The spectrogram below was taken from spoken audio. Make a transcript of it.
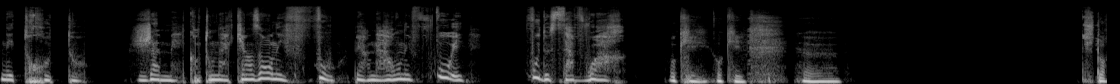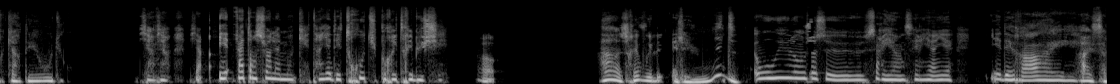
n'est trop tôt. Jamais. Quand on a 15 ans, on est fou, Bernard. On est fou et fou de savoir. Ok, ok. Euh, Je dois regarder où du coup? Viens, viens, viens. Et fais attention à la moquette. hein. Il y a des trous, tu pourrais trébucher. Ah, je rêve, elle est- elle est humide? Oui, non, ça, c'est c'est rien, c'est rien. Il y, a, il y a des rats et... Ah, et ça,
